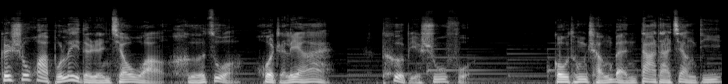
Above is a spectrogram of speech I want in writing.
跟说话不累的人交往、合作或者恋爱，特别舒服，沟通成本大大降低，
